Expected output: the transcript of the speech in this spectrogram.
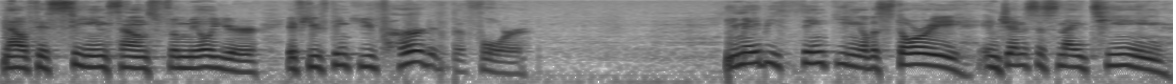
Now, if this scene sounds familiar, if you think you've heard it before, you may be thinking of a story in Genesis 19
